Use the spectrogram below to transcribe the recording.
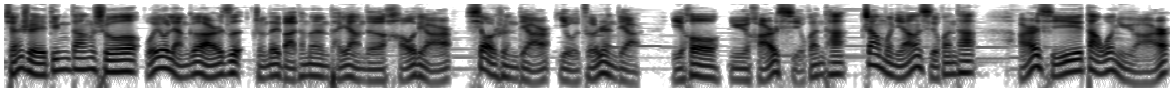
泉水叮当说：“我有两个儿子，准备把他们培养的好点儿，孝顺点儿，有责任点儿。以后女孩喜欢他，丈母娘喜欢他。”儿媳当我女儿，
